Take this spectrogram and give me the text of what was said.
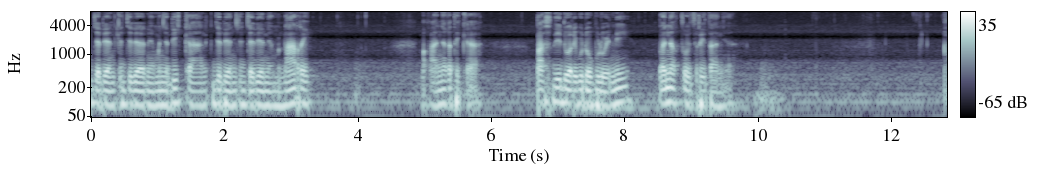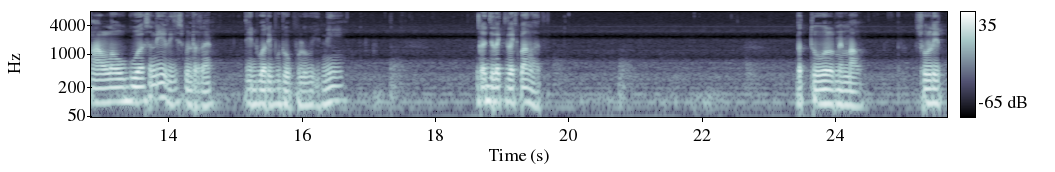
kejadian-kejadian yang menyedihkan, kejadian-kejadian yang menarik. Makanya ketika pas di 2020 ini banyak tuh ceritanya. Kalau gue sendiri sebenarnya di 2020 ini gak jelek-jelek banget. Betul memang sulit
